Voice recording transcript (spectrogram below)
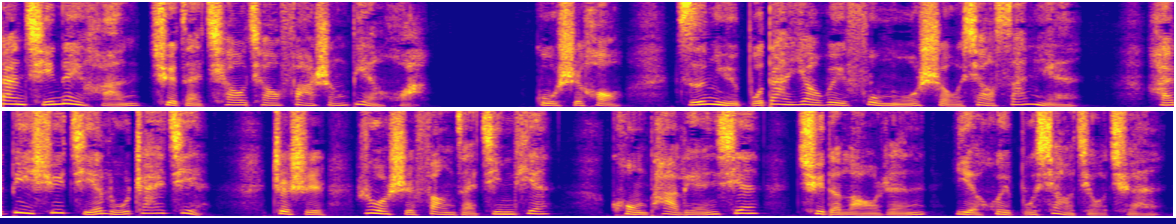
但其内涵却在悄悄发生变化。古时候，子女不但要为父母守孝三年，还必须结庐斋戒。这是若是放在今天，恐怕连先去的老人也会不孝九泉。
